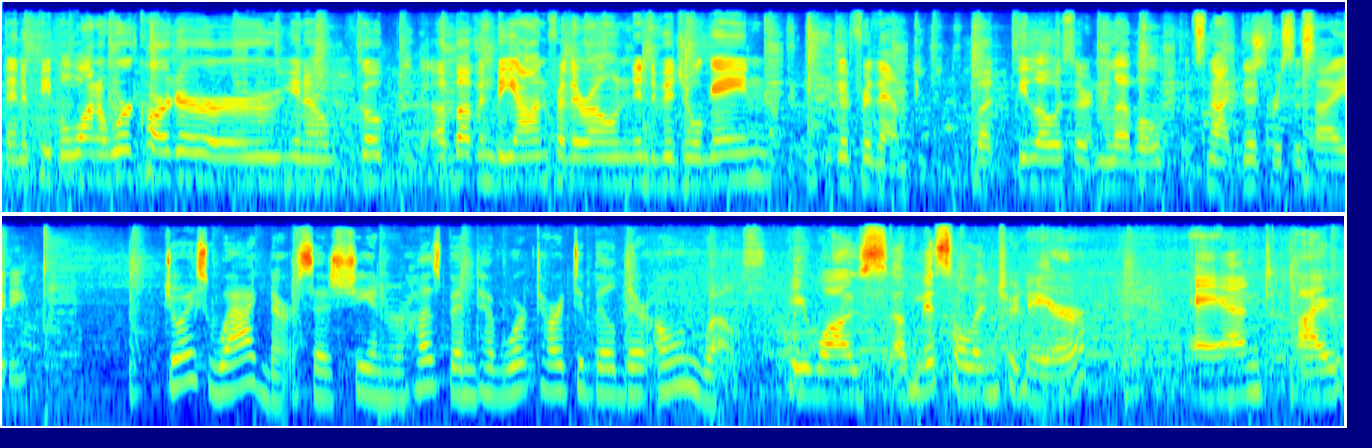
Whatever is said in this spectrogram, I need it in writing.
Then if people want to work harder or you know go above and beyond for their own individual gain, good for them. But below a certain level, it's not good for society. Joyce Wagner says she and her husband have worked hard to build their own wealth. He was a missile engineer, and I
